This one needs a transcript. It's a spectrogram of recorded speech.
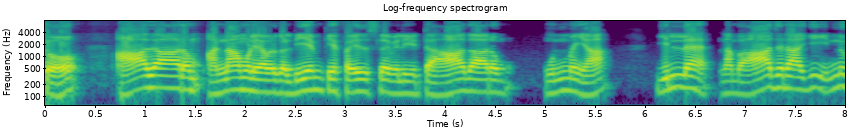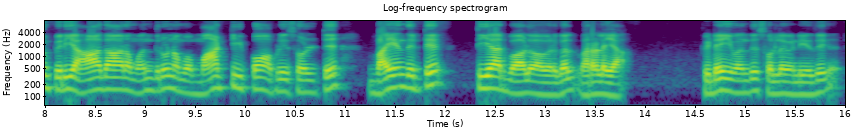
ஸோ ஆதாரம் அண்ணாமலை அவர்கள் டிஎம்கே ஃபைல்ஸில் வெளியிட்ட ஆதாரம் உண்மையா? இல்லை நம்ம ஆஜராகி இன்னும் பெரிய ஆதாரம் வந்துடும் நம்ம மாட்டிப்போம் அப்படின்னு சொல்லிட்டு பயந்துட்டு டிஆர் பாலு அவர்கள் வரலையா? விடை வந்து சொல்ல வேண்டியது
